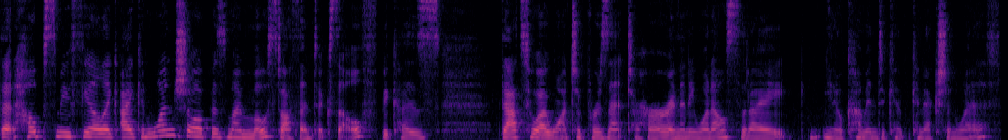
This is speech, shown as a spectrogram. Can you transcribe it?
that helps me feel like I can one show up as my most authentic self because that's who I want to present to her and anyone else that I, you know, come into con- connection with.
